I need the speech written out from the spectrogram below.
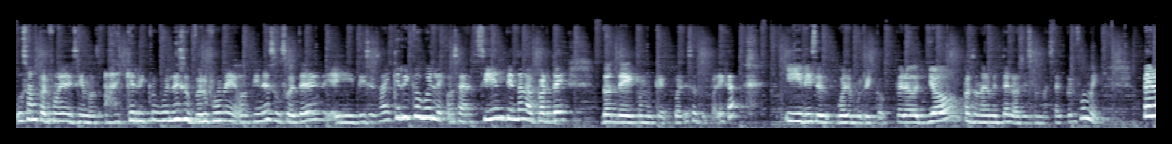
usan perfume y decimos, ay, qué rico huele su perfume, o tienes su suéter y dices, ay, qué rico huele. O sea, sí entiendo la parte donde como que hueles a tu pareja y dices, huele muy rico, pero yo personalmente lo asocio más al perfume. Pero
